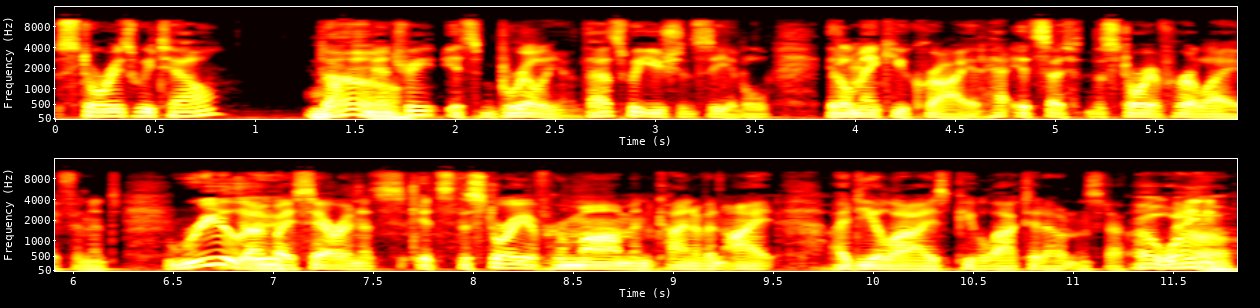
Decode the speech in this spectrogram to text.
stories we tell? No. Documentary. It's brilliant. That's what you should see. It'll it'll make you cry. It ha- it's a, the story of her life, and it's Really? done by Sarah, and it's it's the story of her mom and kind of an I- idealized people acted out and stuff. Oh, But anyway, wow.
